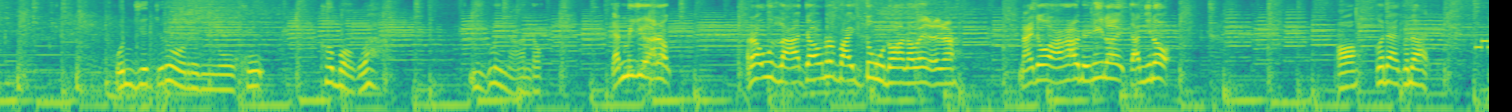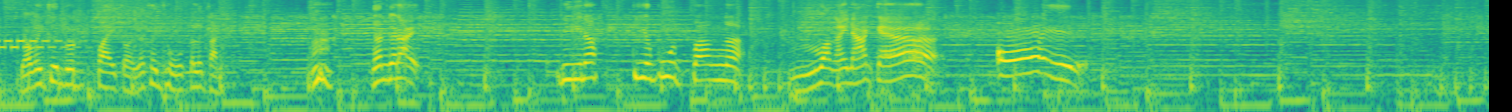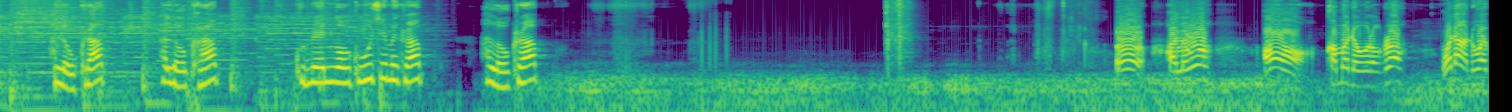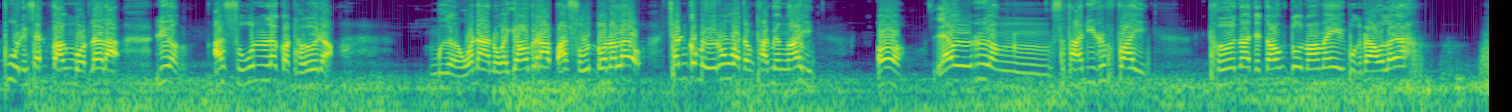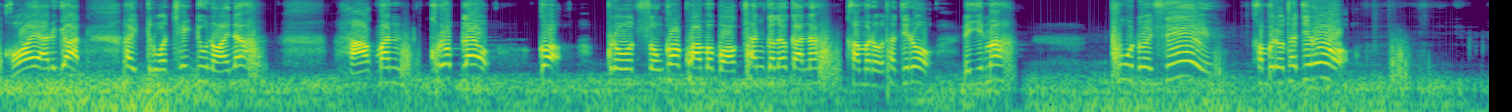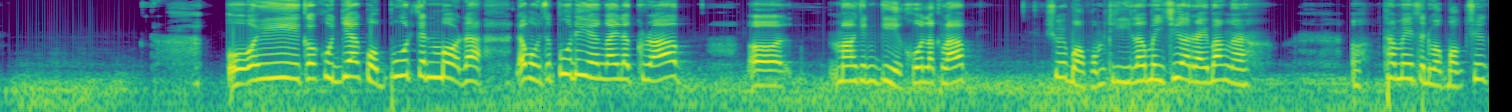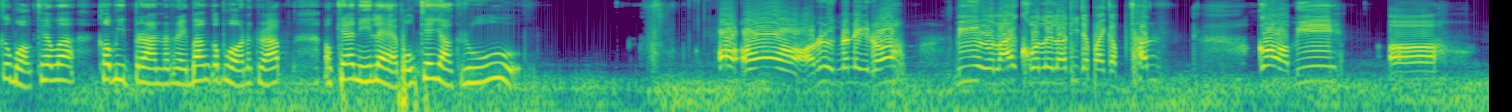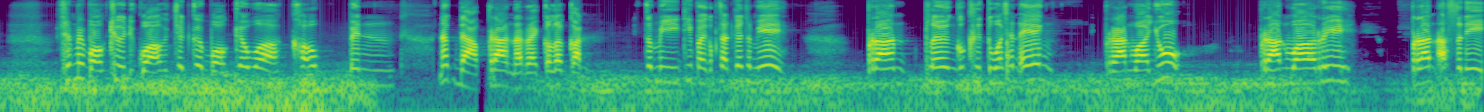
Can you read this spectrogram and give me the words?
คุณเยจิโร่เรนโงคุเขาบอกว่า อีกไม่นานหรอกฉันไม่เชื่อหรอก เราอุตส่าห์จองรถไฟตู้นอนเอาไว้เลยนะนายโทรหาเขาเดี๋ยวนี้เลยจันจิโร่อ๋อ ก็ได้ก็ได้ เดี๋ยวไปขึ้นรถไฟก่อนแล้วค่อยโทรกันแล้วกัน งั้นก็ได้ ดีนะ ที่ยังพูดฟังอะว่าไงนะแก โอ้ย ฮัลโหลครับ ฮัลโหลครับ คุณเรนโงคูใช่ไหมครับ ฮัลโหลครับ เออ ฮัลโหลอ๋อเขามาดูหรอกเหรอหัวหน้าหน่วยพูดให้ฉันฟังหมดแล้วล่ะ เรื่อง อสูรแล้วก็เธอน่ะ เมื่อหัวหน้าหน่วยยอมรับอสูรตัวนั้นแล้ว ฉันก็ไม่รู้ว่าต้องทำยังไงเออแล้วเรื่องสถานีรถไฟ เธอน่าจะจองตู้นอนไม่พวกเราแล้วนะขอให้อนุญาตให้ตรวจเช็คดูหน่อยนะ หากมันครบแล้ว ก็โปรดส่งข้อความมาบอกฉันก็แล้วกันนะคามาโดทันจิโร่ได้ยินมะพูดด้วยสิคามาโดทันจิโร่ โอ้ยก็คุณแยกผมพูดกันหมดอะแล้วผมจะพูดได้ยังไงล่ะครับ เอ่อ มากันกี่คนล่ะครับ ช่วยบอกผมทีแล้วไม่เชื่ออะไรบ้างอะเออถ้าไม่สะดวกบอกชื่อก็บอกแค่ว่าเขามีปราณอะไรบ้างก็พอนะครับ เอาแค่นี้แหละ ผมแค่อยากรู้อ๋อเรื่องนั้นเองเหรอ มีหลายคนเลยล่ะที่จะไปกับฉัน ก็มี เอ่อ ฉันไม่บอกชื่อดีกว่า ฉันก็บอกแค่ว่าเขาเป็นนักดาบปราณอะไรก็แล้วกัน จะมีที่ไปกับฉันก็จะมี ปราณเพลิงก็คือตัวฉันเอง ปราณวายุ ปราณวารี ปราณอัศนี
